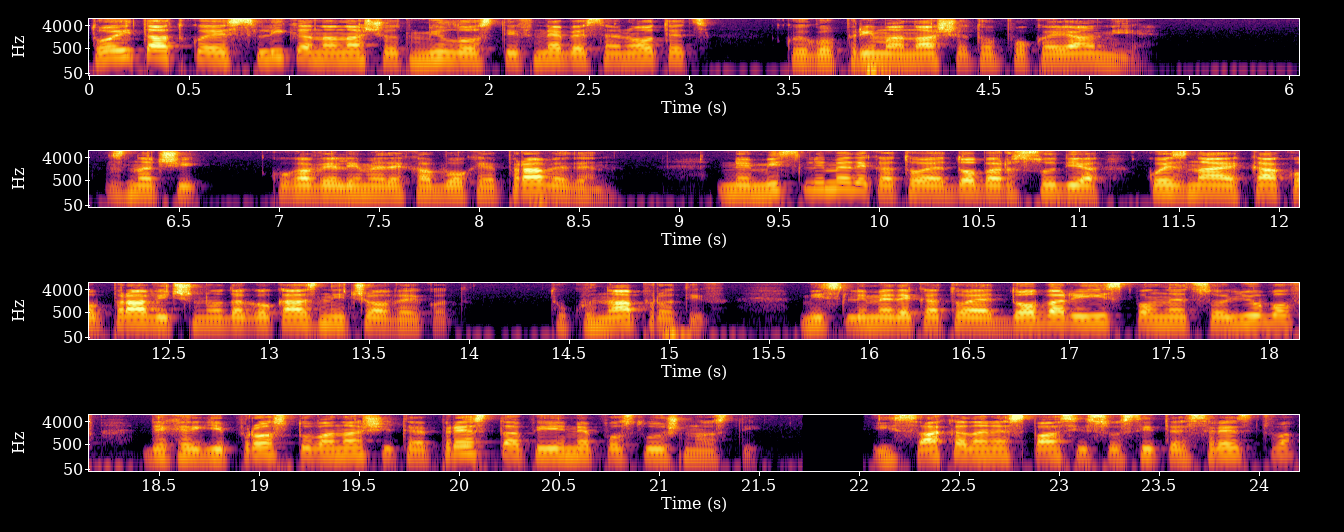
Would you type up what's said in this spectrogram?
Тој татко е слика на нашиот милостив небесен Отец, кој го прима нашето покаяние. Значи, кога велиме дека Бог е праведен, не мислиме дека тој е добар судија кој знае како правично да го казни човекот. Туку напротив, мислиме дека тој е добар и исполнет со љубов, дека ги простува нашите престапи и непослушности и сака да не спаси со сите средства,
